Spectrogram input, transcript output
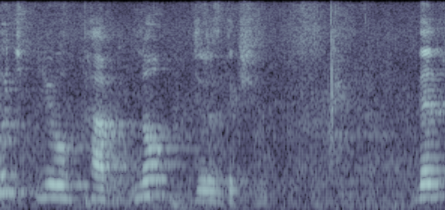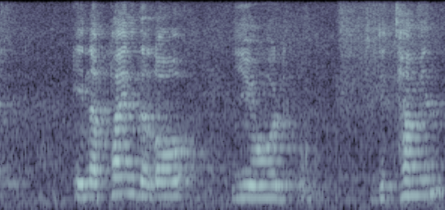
which you have no jurisdiction, then in applying the law, you would determine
